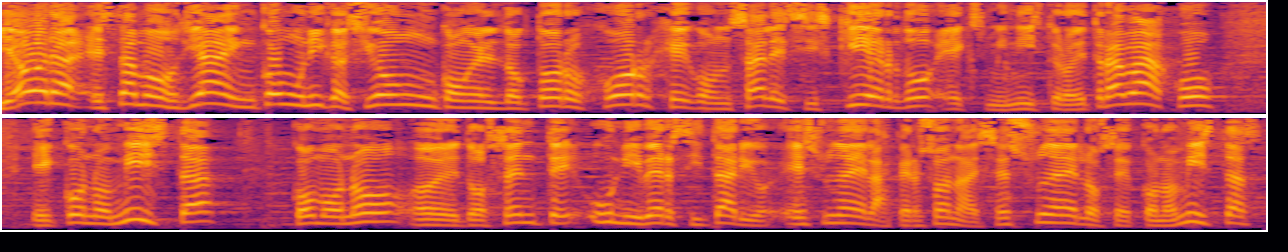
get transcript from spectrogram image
Y ahora estamos ya en comunicación con el doctor Jorge González Izquierdo, exministro de Trabajo, economista, como no, eh, docente universitario. Es una de las personas, es una de los economistas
